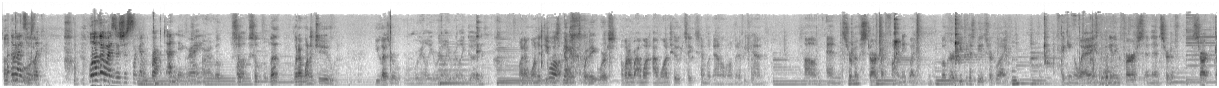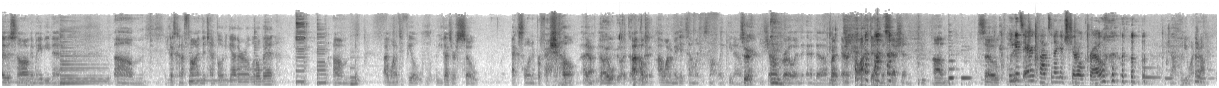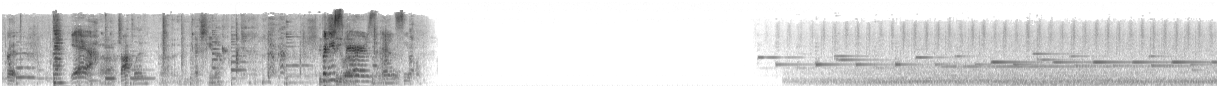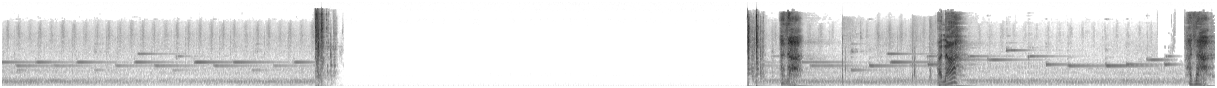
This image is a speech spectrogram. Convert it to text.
Sounds Otherwise, cool, there's though. like, well, otherwise there's just like an abrupt ending, right? All right. Well, so so let what I want to do. You guys are really, really, really good. What I want to do Well, is make it what eight worse. I want to. I want. I want to take the tempo down a little bit if we can, um, and sort of start by finding like Booker. If you could just be sort of like picking away at the beginning first, and then sort of start to play the song, and maybe then um, you guys kind of find the tempo together a little bit. Um, I want it to feel. You guys are so excellent and professional. Yeah, no, it won't be like that. I, today. I, I want to make it sound like it's not like you know Sure. Sheryl Crow and, and um, Right. Eric Clapton in a session. Um, so He gets Eric Clapton, I get Sheryl Crow. John, who do you want, John? Rip. Yeah. Uh, Joplin. uh, Ex Tina. Britney Spears and Seal. 安娜安娜？安娜？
